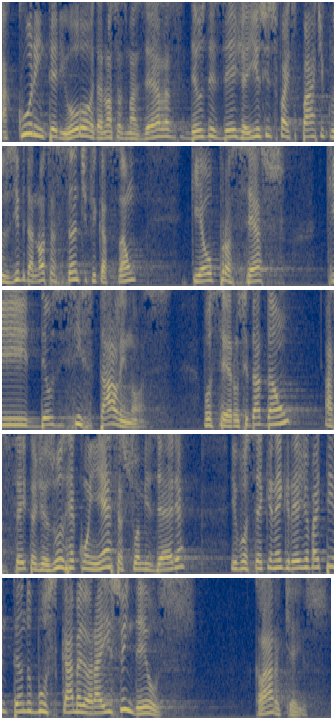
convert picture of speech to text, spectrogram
a cura interior das nossas mazelas, Deus deseja isso, isso faz parte, inclusive, da nossa santificação, que é o processo que Deus se instala em nós. Você era um cidadão, aceita Jesus, reconhece a sua miséria, e você aqui na igreja vai tentando buscar melhorar isso em Deus. Claro que é isso.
